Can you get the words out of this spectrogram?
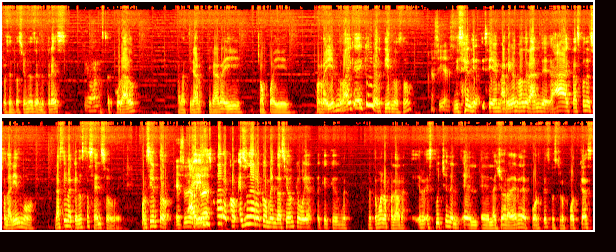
presentaciones del E3. estar curado. Para tirar, tirar ahí, chopo ahí. O reírnos. Hay que, hay que divertirnos, ¿no? Así es. Dice, dice, arriba es más grande. Ah, estás con el solarismo. Lástima que no estás Celso, güey. Por cierto, Eso es, una, es, una, recomendación que voy a, que, me, tomo la palabra. Escuchen el, La Lloradera de Deportes, nuestro podcast,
